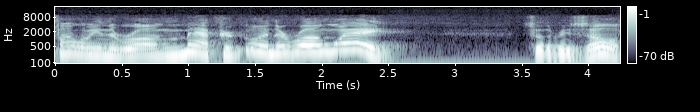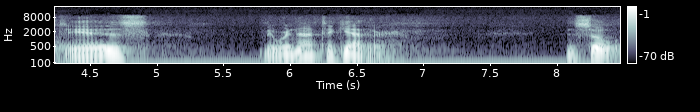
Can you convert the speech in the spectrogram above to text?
following the wrong map. You're going the wrong way. So the result is that we're not together. And so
